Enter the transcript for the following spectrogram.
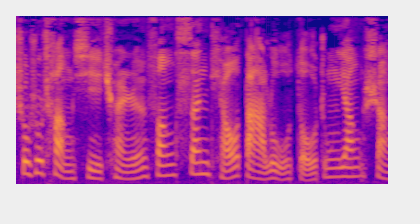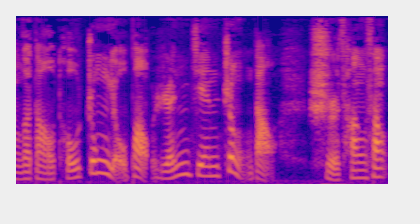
说书唱戏劝人方，三条大路走中央，上个到头终有报，人间正道是沧桑。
